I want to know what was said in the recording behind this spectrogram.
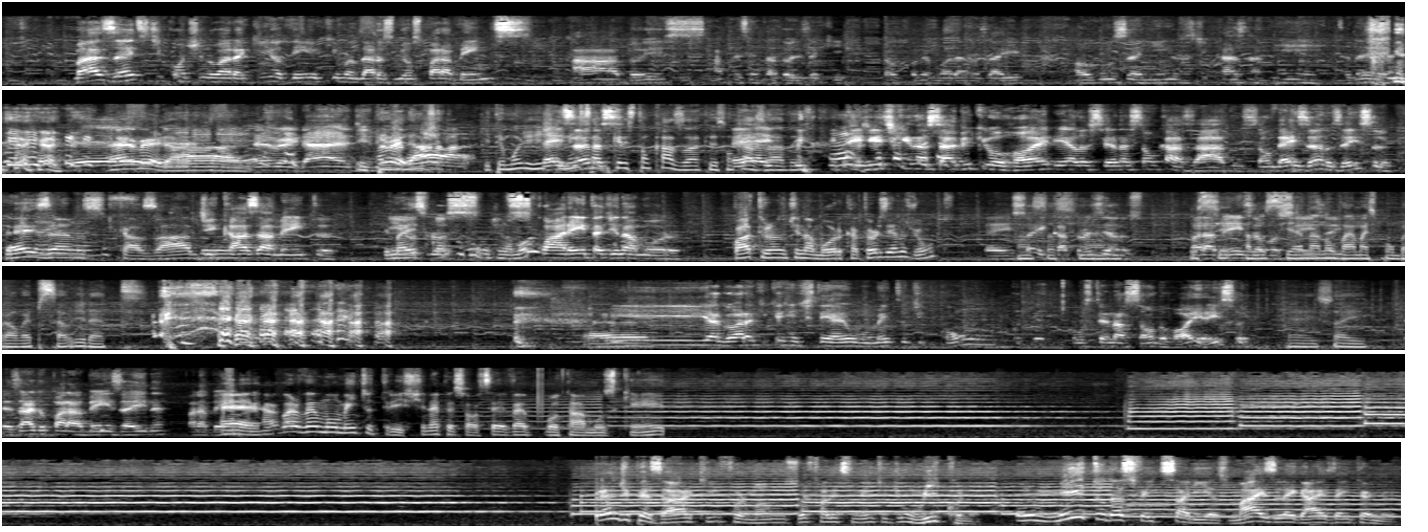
Mas antes de continuar aqui, eu tenho que mandar os meus parabéns a dois apresentadores aqui que estão comemorando aí alguns aninhos de casamento, né? É verdade. É verdade. E tem, né? e tem um monte de gente que nem anos. sabe que eles estão casados, que eles são É, casados, e, hein? e tem gente que não sabe que o Roy e a Luciana são casados. São 10 anos, é isso? 10 anos de casado. De casamento. E mais outros quantos anos de namoro? 40 de namoro. 4 anos de namoro, 14 anos juntos. É isso aí, Nossa 14 Senhora. anos. Parabéns a a vocês. Luciana não aí. vai mais pra Umbral, vai pro céu direto. E agora o que, que a gente tem aí? Um momento de con... consternação do Roy, é isso? É isso aí. Apesar do parabéns aí, né? Parabéns. É, agora vai um momento triste, né, pessoal? Você vai botar a musiquinha aí. Grande pesar que informamos o falecimento de um ícone, um mito das feitiçarias mais legais da internet.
